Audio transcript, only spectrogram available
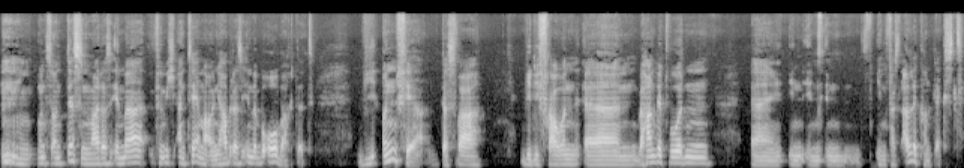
Und, dessen war das immer für mich ein Thema. Und ich habe das immer beobachtet, wie unfair das war, wie die Frauen äh, behandelt wurden äh, in, in, in, in fast alle Kontext.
